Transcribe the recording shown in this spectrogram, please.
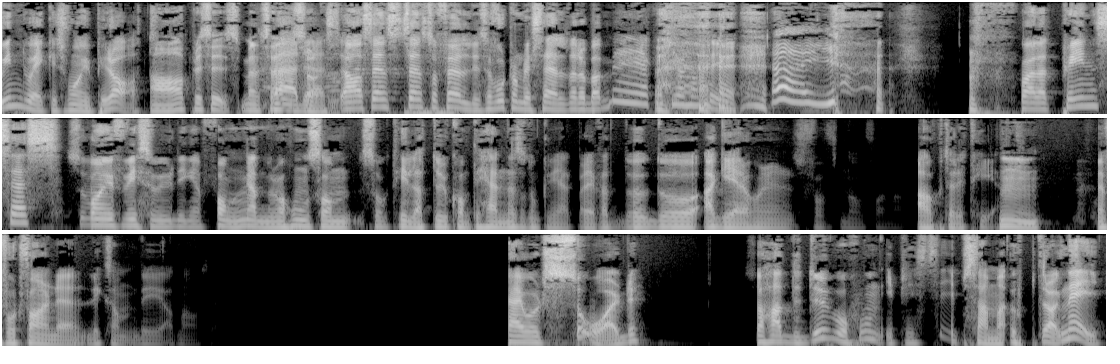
Wind Waker så var hon ju pirat. ja, precis. Men sen så... Badass. Ja, sen, sen så följde det. Så fort de blev Zelda, då bara, nej jag kan inte göra någonting. Nej! Twilight Princess så var hon ju förvisso fångad, men det var hon som såg till att du kom till henne så att hon kunde hjälpa dig. För att då, då agerar hon någon form av auktoritet. Mm. Men fortfarande, liksom, det är att man... Skyward Sword, så hade du och hon i princip samma uppdrag. Nej!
